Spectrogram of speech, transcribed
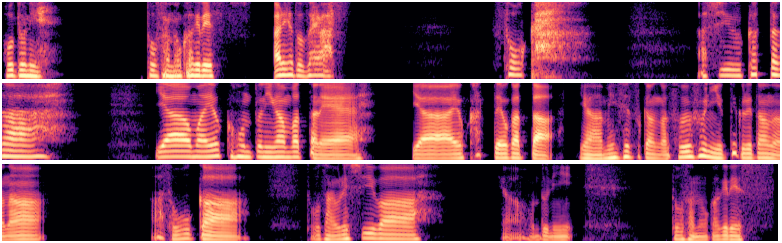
本当に、父さんのおかげです。ありがとうございます。そうか。足受かったか。いやー、お前よく本当に頑張ったね。いやー、よかったよかった。いやー、面接官がそういう風に言ってくれたんだな。あ、そうか。父さん嬉しいわ。いや、本当に、父さんのおかげです。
